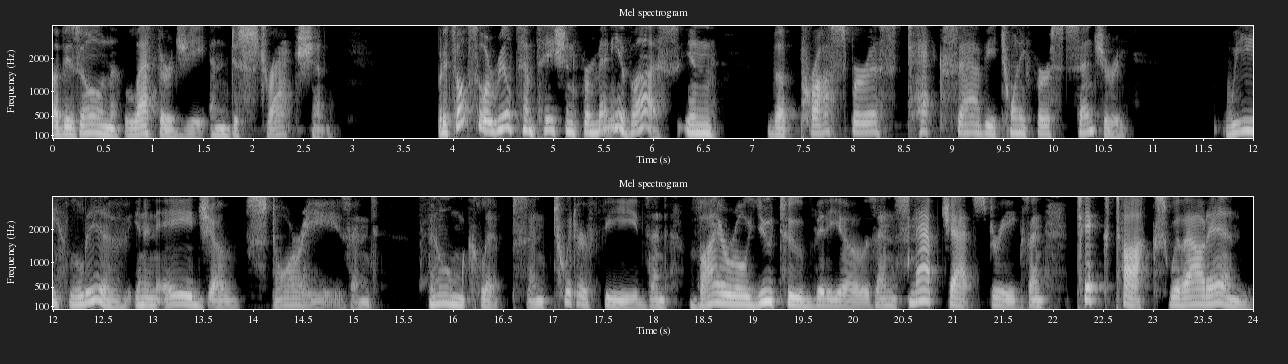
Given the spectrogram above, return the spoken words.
of his own lethargy and distraction. But it's also a real temptation for many of us in the prosperous, tech savvy 21st century. We live in an age of stories and film clips and Twitter feeds and viral YouTube videos and Snapchat streaks and TikToks without end.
